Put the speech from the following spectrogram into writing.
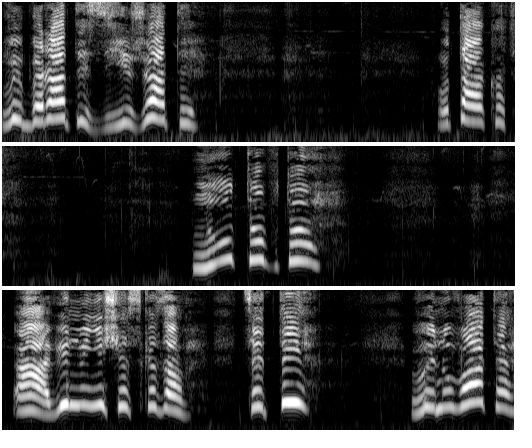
вибирати, з'їжджати. Отак от. Ну, тобто. А, він мені ще сказав, це ти винувата,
